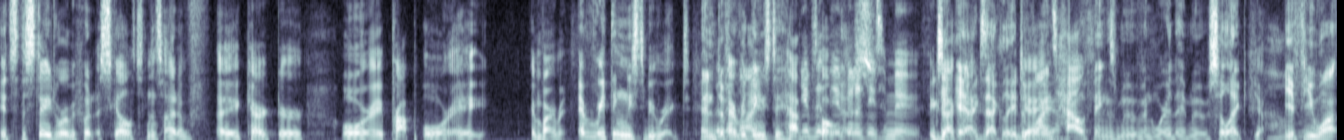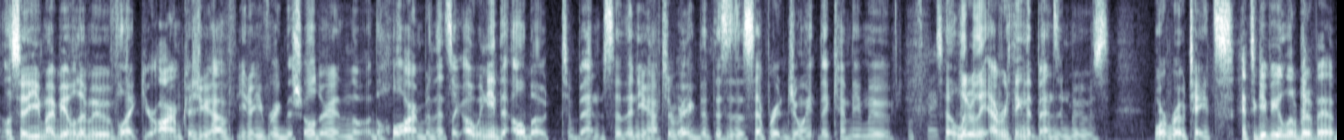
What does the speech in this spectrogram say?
it's the stage where we put a skeleton inside of a character or a prop or a environment. Everything needs to be rigged. And define- everything needs to have Gives it the ability to move. Exactly. Yeah, exactly. It Yeah, yeah, defines yeah. how things move and where they move. So like, Yeah. if you want, let's so you might be able to move like your arm because you have, you know, you've rigged the shoulder and the, the whole arm, but then it's like, oh, we need the elbow to bend. So then you have to rig that this is a separate joint that can be moved. very So literally everything that bends and moves or rotates. And to give you a little bit of a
